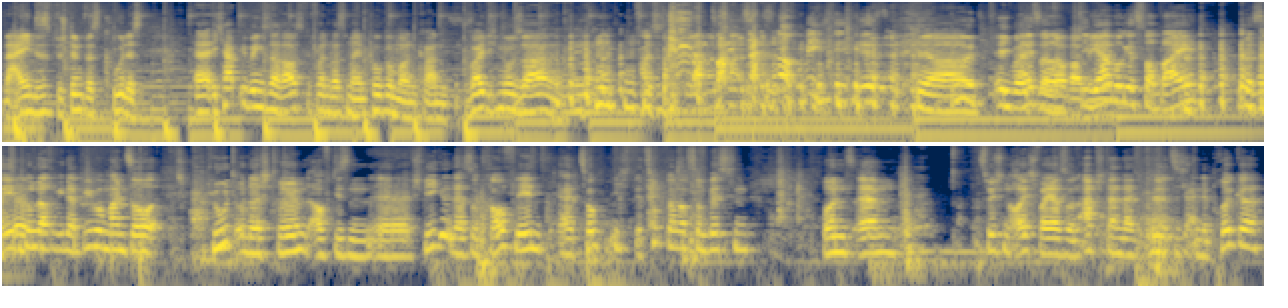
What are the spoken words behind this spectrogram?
Nein, das ist bestimmt was Cooles. Äh, ich habe übrigens noch rausgefunden, was mein Pokémon kann. Wollte ich nur sagen. Falls es was noch wichtig ist. ja, Gut, ich wollte es Also, noch die erwähnen. Werbung ist vorbei. Wir sehen nur noch, wie der Bibomann so blutunterströmt auf diesen äh, Spiegel, da so drauf lehnt. Er zuckt nicht, der zuckt doch noch so ein bisschen. Und ähm, zwischen euch war ja so ein Abstand, da bildet sich eine Brücke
